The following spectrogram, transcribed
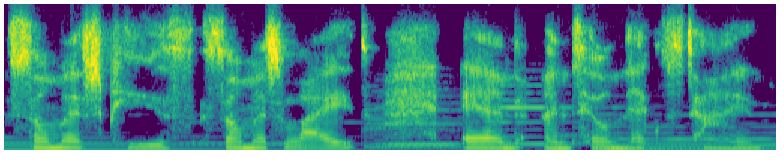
so much peace, so much light. And until next time.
